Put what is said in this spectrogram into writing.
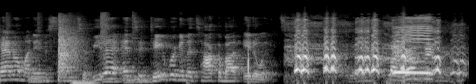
channel. My name is Simon Tavita, and today we're gonna talk about 808s.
